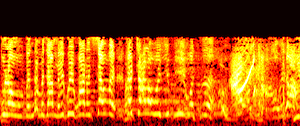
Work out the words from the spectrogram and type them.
不让我闻他们家玫瑰花的香味，还扎了我一屁股刺。哎呀！你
